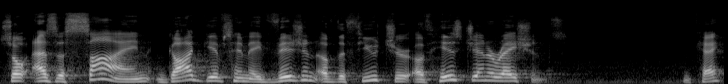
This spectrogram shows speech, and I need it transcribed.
So as a sign, God gives him a vision of the future of his generations, okay?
